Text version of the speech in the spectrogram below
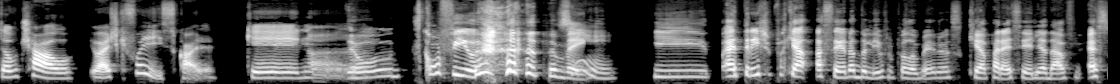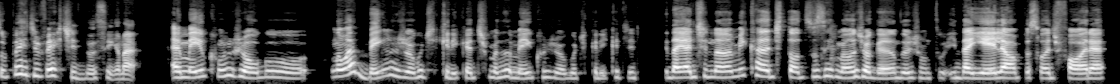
Então, tchau. Eu acho que foi isso, cara. Que. Na... Eu desconfio também. Sim. E é triste porque a, a, cena do livro, pelo menos, que aparece ele e a Daphne, é super divertido, assim, né? É meio que um jogo. Não é bem um jogo de cricket, mas é meio que um jogo de cricket. E daí a dinâmica de todos os irmãos jogando junto. E daí ele é uma pessoa de fora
